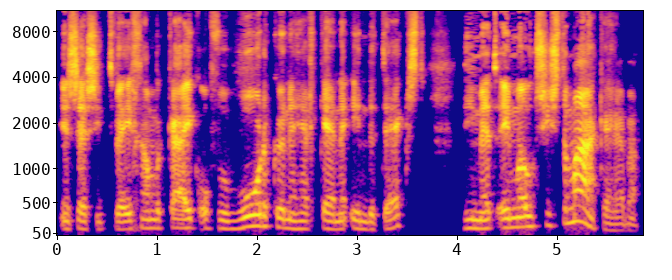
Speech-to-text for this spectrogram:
In sessie 2 gaan we kijken of we woorden kunnen herkennen in de tekst die met emoties te maken hebben.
